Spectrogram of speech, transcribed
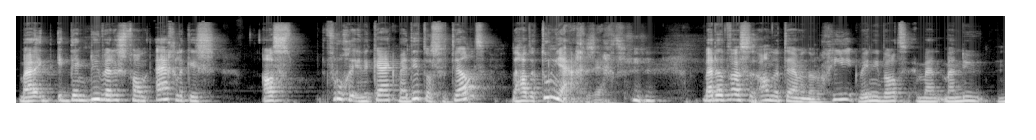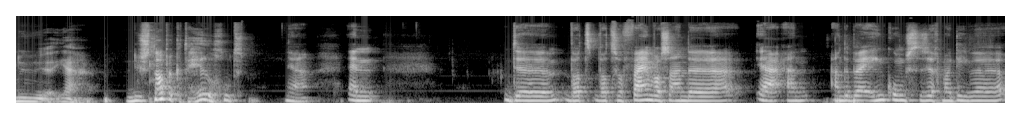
maar ik, ik denk nu wel eens van, eigenlijk is, als vroeger in de kerk mij dit was verteld, dan had ik toen ja gezegd. maar dat was een andere terminologie, ik weet niet wat. Maar, maar nu, nu, ja, nu snap ik het heel goed. Ja, en de, wat, wat zo fijn was aan de, ja, aan, aan de bijeenkomsten, zeg maar, die we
